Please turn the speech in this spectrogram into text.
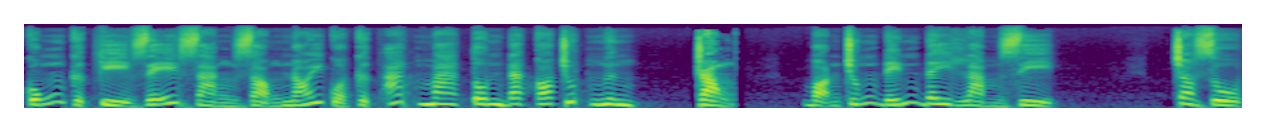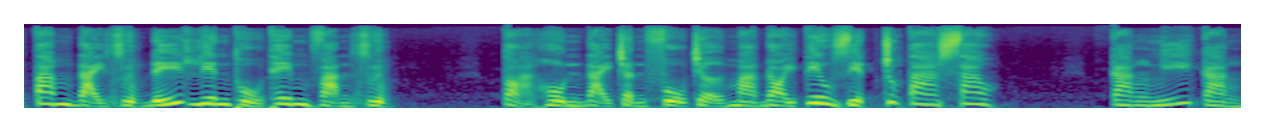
cũng cực kỳ dễ dàng giọng nói của cực ác ma tôn đã có chút ngưng. Trọng. Bọn chúng đến đây làm gì? Cho dù tam đại dược đế liên thủ thêm vạn dược. Tỏa hồn đại trận phụ trợ mà đòi tiêu diệt chúng ta sao? Càng nghĩ càng.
